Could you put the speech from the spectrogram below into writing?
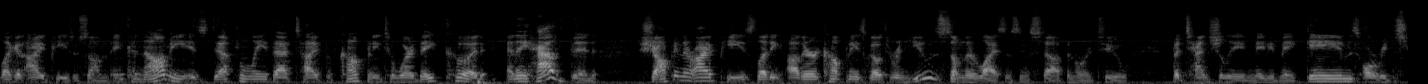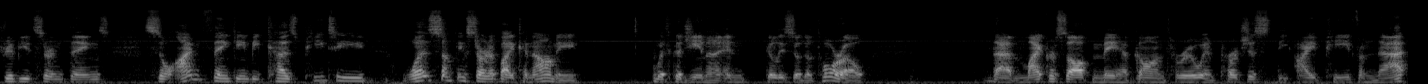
like an IPs or something. And Konami is definitely that type of company to where they could and they have been shopping their IPs, letting other companies go through and use some of their licensing stuff in order to potentially maybe make games or redistribute certain things. So I'm thinking because PT was something started by Konami with Kojima and Guillermo del Toro, that Microsoft may have gone through and purchased the IP from that,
